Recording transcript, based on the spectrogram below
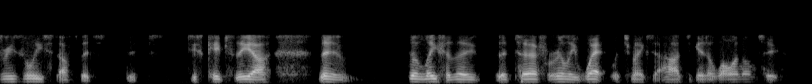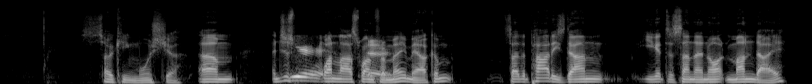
drizzly stuff that's that's just keeps the uh the the leaf of the, the turf really wet, which makes it hard to get a line onto. soaking moisture. Um, and just Yeah. one last one Yeah. from me, Malcolm. So the party's done. You get to Sunday night, Monday,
